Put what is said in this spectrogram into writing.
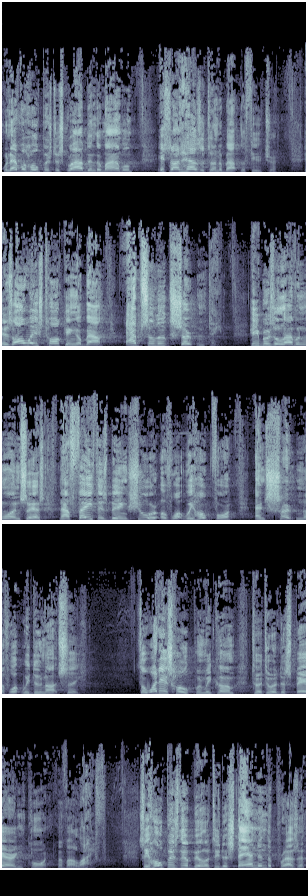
Whenever hope is described in the Bible, it's not hesitant about the future. It is always talking about absolute certainty. Hebrews 11:1 1 says, "Now faith is being sure of what we hope for and certain of what we do not see." So what is hope when we come to, to a despairing point of our life? See, hope is the ability to stand in the present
